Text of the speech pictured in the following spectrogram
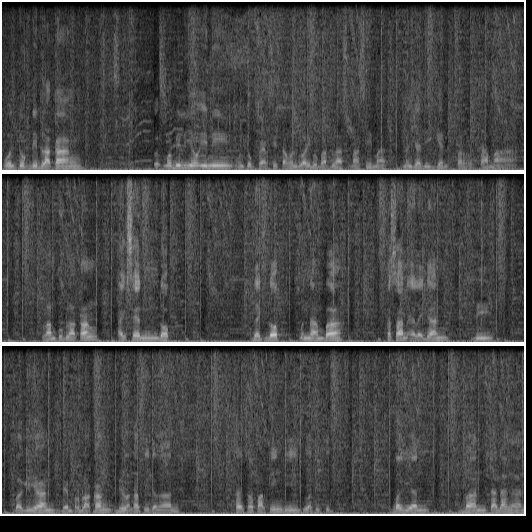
Untuk di belakang Mobilio ini untuk versi tahun 2014 masih menjadi gen pertama. Lampu belakang, aksen dop black dop menambah kesan elegan di bagian bumper belakang dilengkapi dengan sensor parking di dua titik. Bagian ban cadangan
